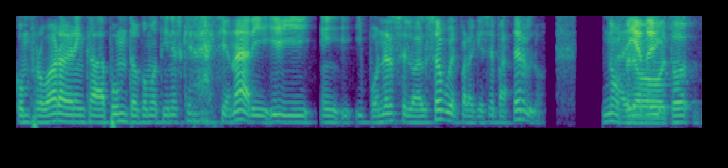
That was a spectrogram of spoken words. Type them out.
comprobar a ver en cada punto cómo tienes que reaccionar y, y, y ponérselo al software para que sepa hacerlo. No, pero,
